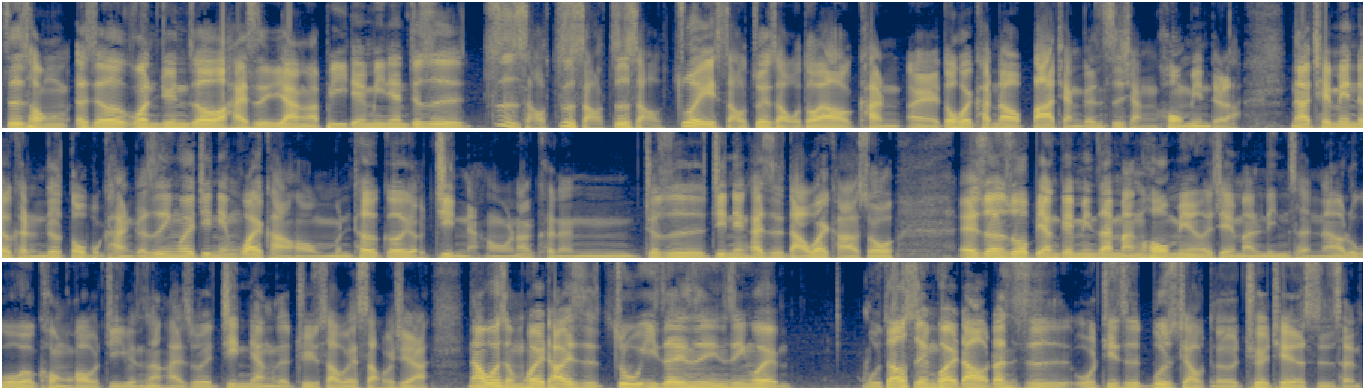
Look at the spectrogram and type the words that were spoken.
自从二十二冠军之后还是一样啊，逼点逼点就是至少至少至少最少最少我都要看，哎，都会看到八强跟四强后面的啦。那前面的可能就都不看。可是因为今年外卡哈，我们特哥有进啊，哦，那可能就是今天开始打外卡的时候，哎，虽然说 Beyond Gaming 在蛮后面，而且蛮凌晨，然后如果我有空的话，我基本上还是会尽量的去稍微扫一下。那为什么会开始注意这件事情？是因为我知道时间快到，但是我其实不晓得确切的时辰。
